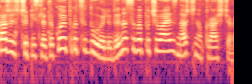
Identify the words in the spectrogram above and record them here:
Кажуть, що після такої процедури людина себе почуває значно краще.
